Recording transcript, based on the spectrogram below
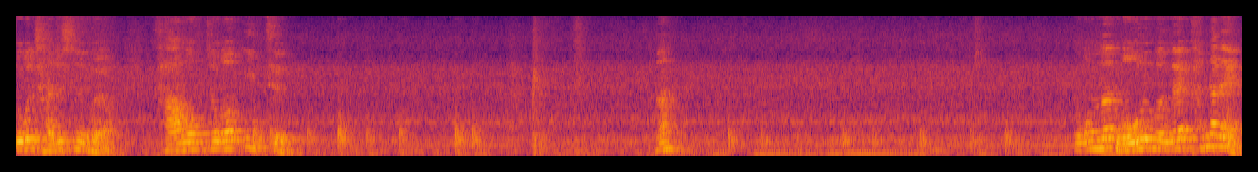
요걸 자주 쓰는 거예요. 가목적어 it. 어? 요것만 모으는 건데 간단해.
